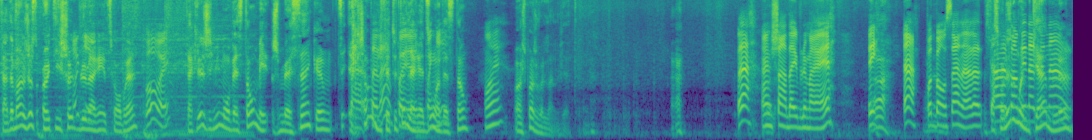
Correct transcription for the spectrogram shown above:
Ça demande juste un T-shirt bleu marin, tu comprends? Ouais, ouais. Fait que là, j'ai mis mon veston, mais je me sens comme... Tu sais, Richard, il fait tout le temps de la radio en veston. Ouais. Ah, je pense que je vais l'enlever. attends. Ah, un chandail bleu marin. Eh, Ah. ah, pas de bon sens, là. là. Parce qu'on a une webcam, là. nationale.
